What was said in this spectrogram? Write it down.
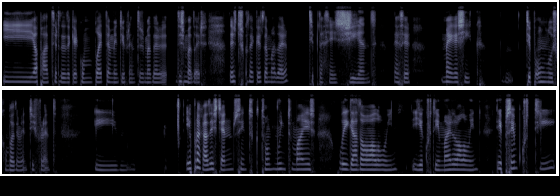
E, opá, de certeza que é completamente diferente das, madeira, das madeiras, das discotecas da Madeira. Tipo, deve ser gigante, deve ser mega chique, tipo, um luz completamente diferente. E eu, por acaso, este ano sinto que estou muito mais ligada ao Halloween e a curtir mais do Halloween. Tipo, sempre curti,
